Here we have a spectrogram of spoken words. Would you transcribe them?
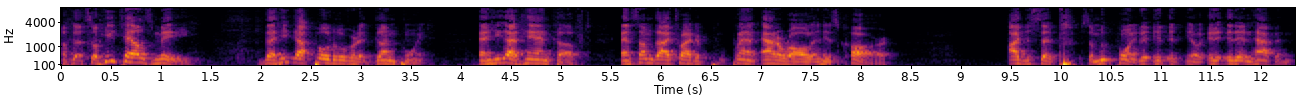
okay, so he tells me that he got pulled over at gunpoint and he got handcuffed, and some guy tried to plant Adderall in his car. I just said it's a moot point. It, it, it you know, it, it didn't happen.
